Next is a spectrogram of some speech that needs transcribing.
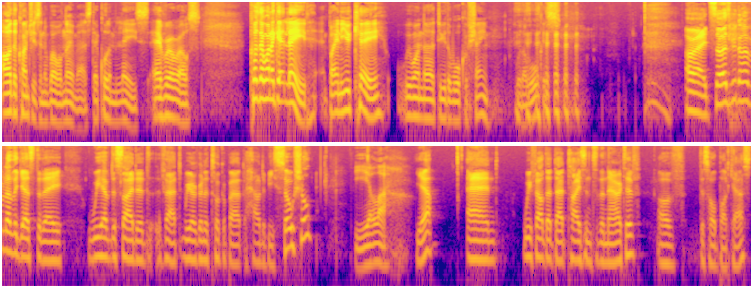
other countries in the world know them as. They call them lays. Everywhere else, because they want to get laid. But in the UK, we want to do the walk of shame with our walkers. All right, so as we don't have another guest today, we have decided that we are going to talk about how to be social. Yalla. Yeah. And we felt that that ties into the narrative of this whole podcast.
